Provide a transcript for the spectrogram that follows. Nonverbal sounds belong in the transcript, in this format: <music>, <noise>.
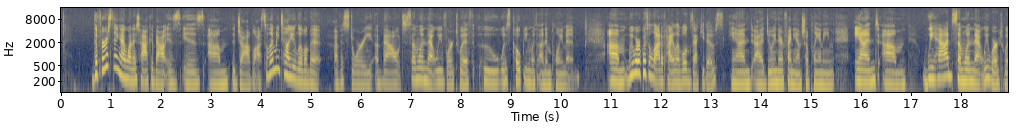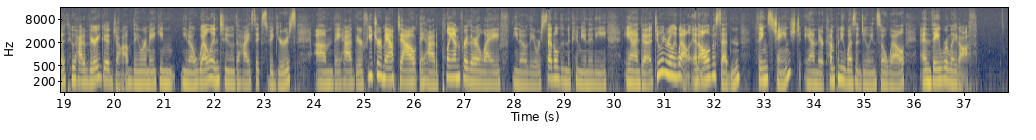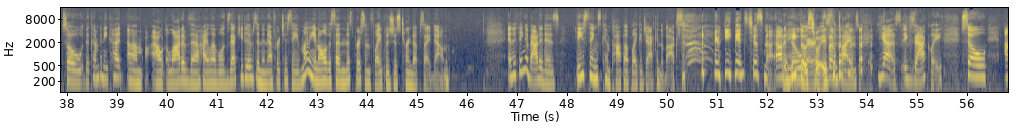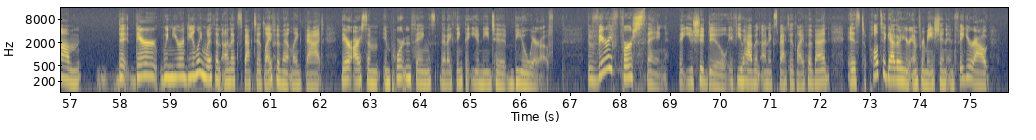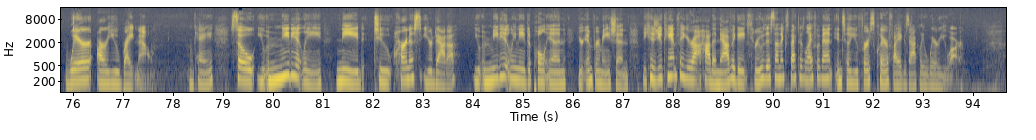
the first thing I want to talk about is is um, the job loss. So let me tell you a little bit of a story about someone that we've worked with who was coping with unemployment. Um, we work with a lot of high level executives and uh, doing their financial planning. And um, we had someone that we worked with who had a very good job. They were making, you know, well into the high six figures. Um, they had their future mapped out. They had a plan for their life. You know, they were settled in the community and uh, doing really well. And all of a sudden, things changed and their company wasn't doing so well and they were laid off. So the company cut um, out a lot of the high level executives in an effort to save money, and all of a sudden, this person's life was just turned upside down. And the thing about it is, these things can pop up like a jack in the box. <laughs> I mean, it's just not out of I hate nowhere those toys. sometimes. <laughs> yes, exactly. So, um, the, there, when you're dealing with an unexpected life event like that, there are some important things that I think that you need to be aware of. The very first thing that you should do if you have an unexpected life event is to pull together your information and figure out where are you right now. Okay? So you immediately need to harness your data you immediately need to pull in your information because you can't figure out how to navigate through this unexpected life event until you first clarify exactly where you are.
